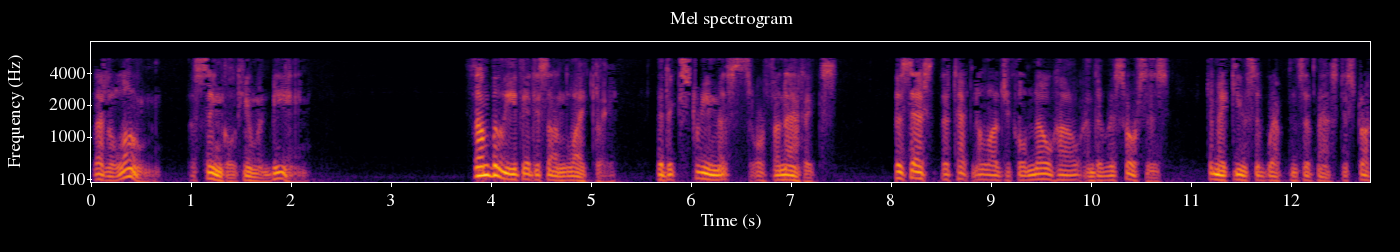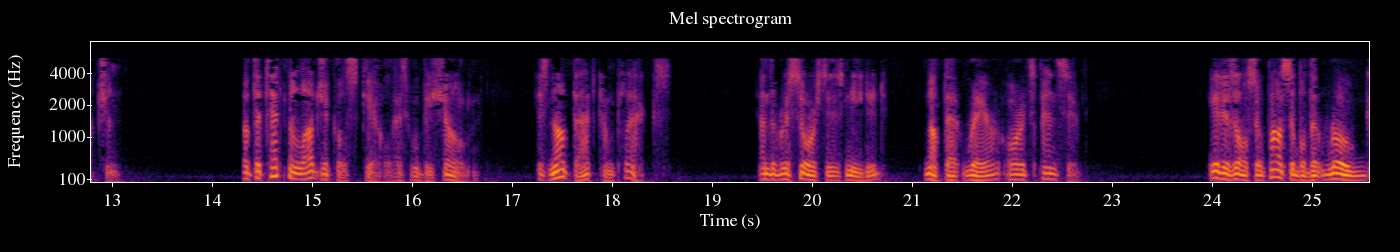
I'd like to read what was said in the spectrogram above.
let alone a single human being. Some believe it is unlikely that extremists or fanatics possess the technological know-how and the resources to make use of weapons of mass destruction. But the technological skill, as will be shown, is not that complex, and the resources needed not that rare or expensive. It is also possible that rogue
